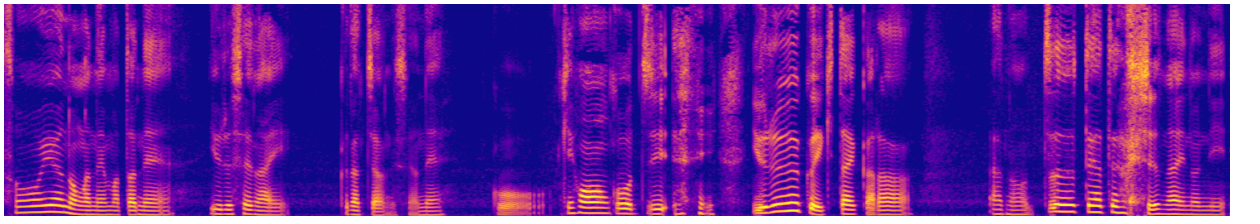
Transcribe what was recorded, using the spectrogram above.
そういうのがねまたね許せないくなっちゃうんですよね。こう基本こうじゆるーく行きたいからあのずっとやってるわけじゃないのに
